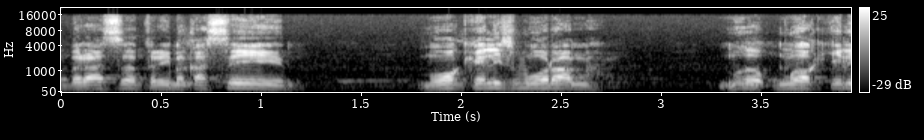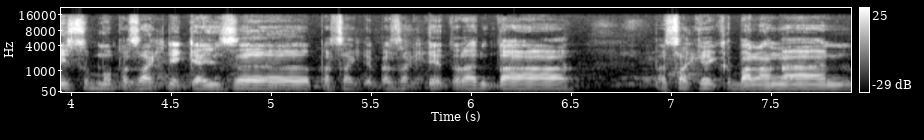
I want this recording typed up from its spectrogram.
berasa terima kasih mewakili semua orang Me- mewakili semua pesakit kanser, pesakit-pesakit terlantar, pesakit kemalangan.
